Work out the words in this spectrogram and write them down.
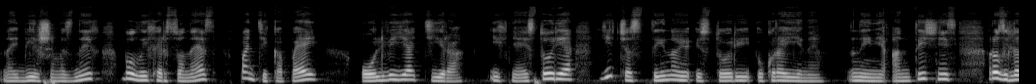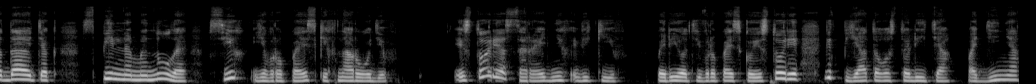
Найбільшими з них були Херсонес, Пантікапей, Ольвія, Тіра. Їхня історія є частиною історії України. Нині античність розглядають як спільне минуле всіх європейських народів. Історія середніх віків період європейської історії від 5 століття падіння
